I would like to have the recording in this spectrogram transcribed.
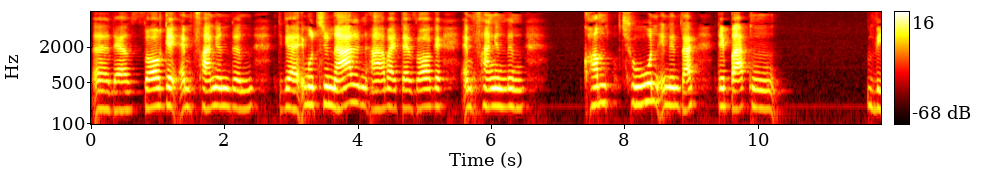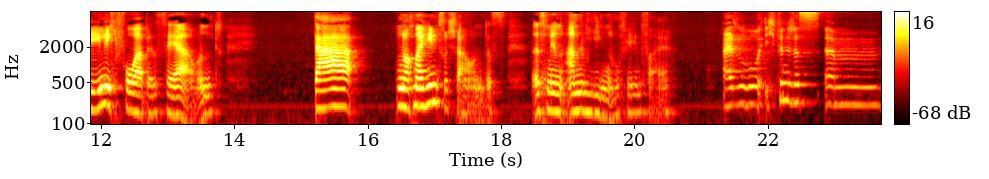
äh, der Sorgeempfangenden, der emotionalen Arbeit der Sorgeempfangenden kommt schon in den De Debatten wenig vor bisher. Und da nochmal hinzuschauen, das ist mir ein Anliegen auf jeden Fall. Also ich finde das, ähm,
